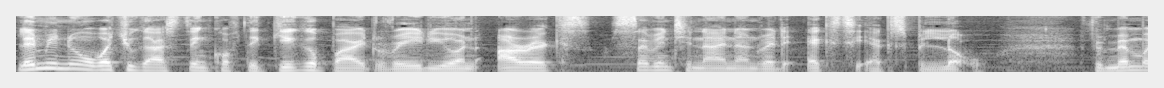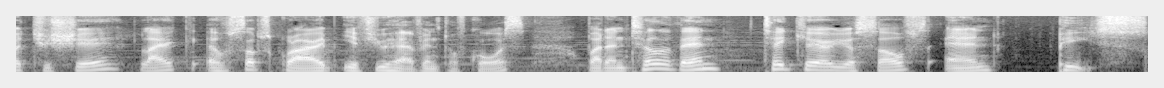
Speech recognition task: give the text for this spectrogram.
let me know what you guys think of the Gigabyte Radeon RX 7900 XTX below. Remember to share, like, or subscribe if you haven't of course. But until then, take care of yourselves and peace.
